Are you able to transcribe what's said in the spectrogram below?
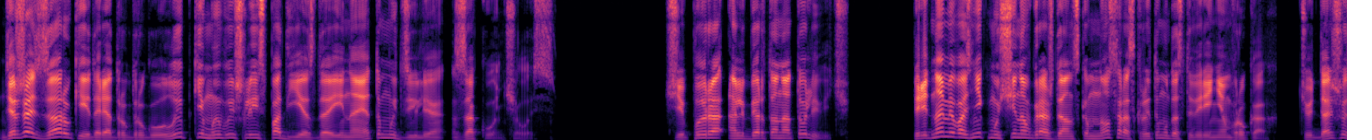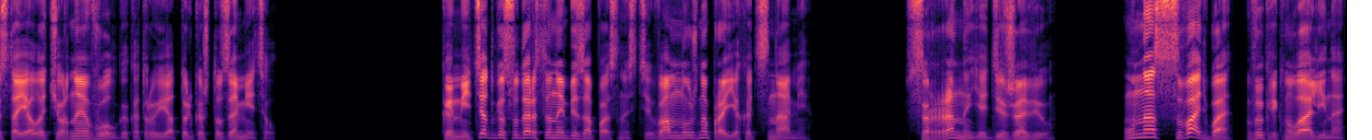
Держась за руки и даря друг другу улыбки, мы вышли из подъезда, и на этом идиллия закончилась. Чепыра Альберт Анатольевич. Перед нами возник мужчина в гражданском, но с раскрытым удостоверением в руках. Чуть дальше стояла черная «Волга», которую я только что заметил. «Комитет государственной безопасности, вам нужно проехать с нами». Сраное дежавю. «У нас свадьба!» — выкрикнула Алина.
